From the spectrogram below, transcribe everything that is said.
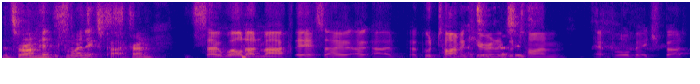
That's where I'm heading for my next park run. So well done, Mark, there. So a, a, a good time at Kirra and a good time at Broadbeach. But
